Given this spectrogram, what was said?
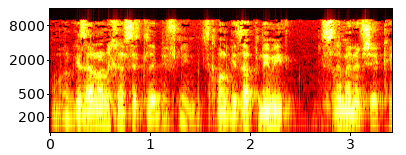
המלגזה לא נכנסת לבפנים, צריך מלגזה פנימית, 20 אלף שקל.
